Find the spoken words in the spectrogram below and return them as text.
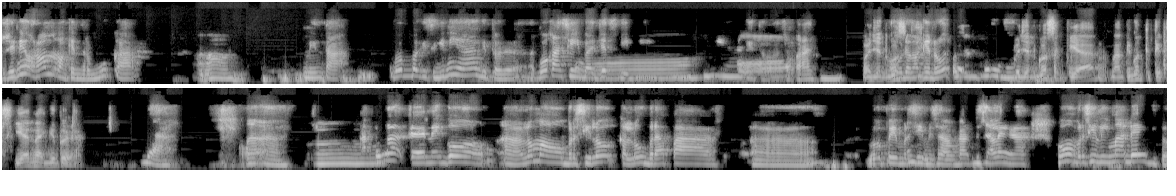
sini orang makin terbuka Heeh. minta gue bagi segini ya gitu gue kasih budget segini Oh. Iya, gitu Oh. Budget gue udah makin rutin budget gue sekian, nanti gue titip sekian ya gitu ya. ya Oh, Heeh. Hmm. atau enggak kayak nego ah, lo mau bersih lo ke lu berapa Eh gue pengen bersih misalkan misalnya ya gue mau bersih lima deh gitu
